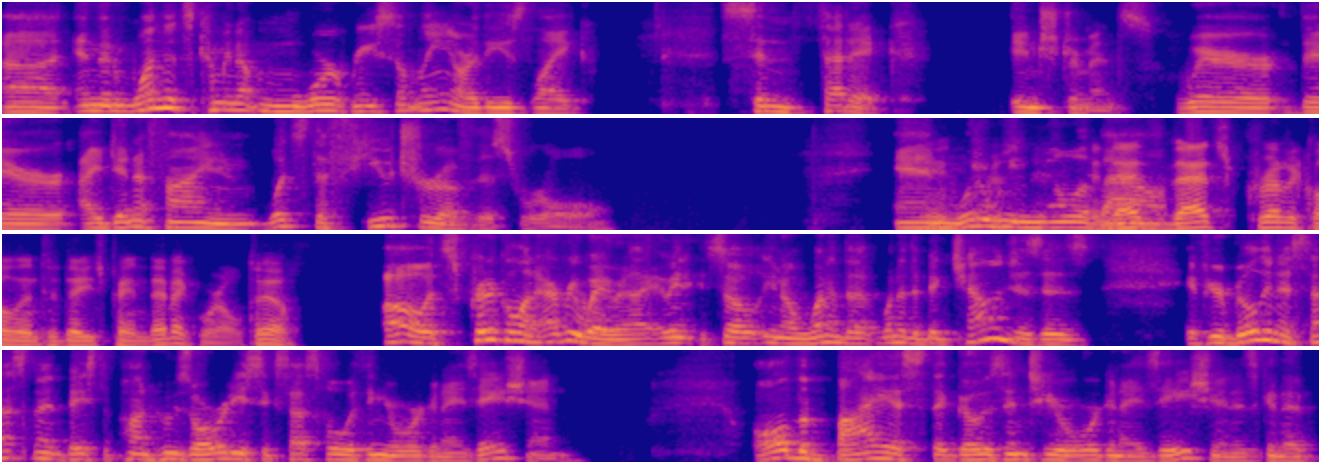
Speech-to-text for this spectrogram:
Uh, and then one that's coming up more recently are these like synthetic instruments where they're identifying what's the future of this role and what do we know about that's, that's, critical in today's pandemic world too. Oh it's critical in every way right? I mean so you know one of the one of the big challenges is if you're building assessment based upon who's already successful within your organization all the bias that goes into your organization is going to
